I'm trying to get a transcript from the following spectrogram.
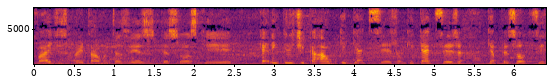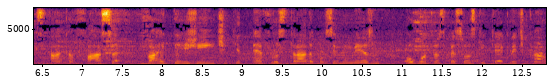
vai despertar muitas vezes pessoas que querem criticar o que quer que seja, o que quer que seja que a pessoa que se destaca faça, vai ter gente que é frustrada consigo mesmo ou com outras pessoas que quer criticar.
